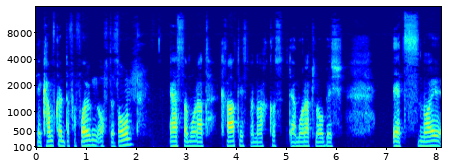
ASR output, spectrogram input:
den Kampf könnte verfolgen auf der Zone. Erster Monat gratis, danach kostet der Monat, glaube ich, jetzt neu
